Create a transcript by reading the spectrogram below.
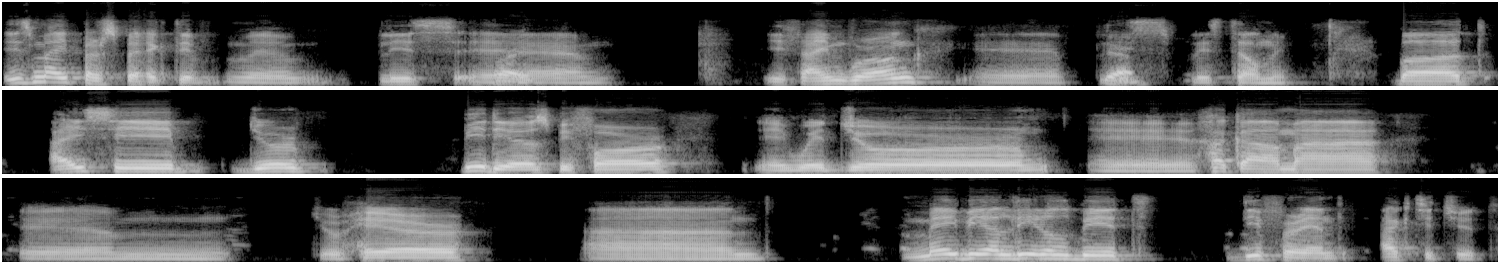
is my perspective. Um, please, right. if I'm wrong, uh, please, yeah. please tell me. But I see your videos before uh, with your uh, hakama, um, your hair, and maybe a little bit different attitude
